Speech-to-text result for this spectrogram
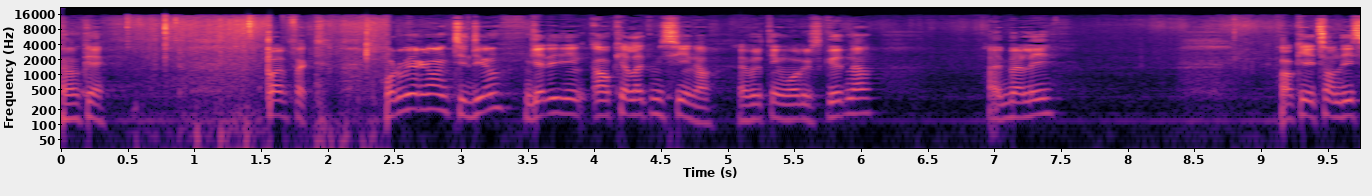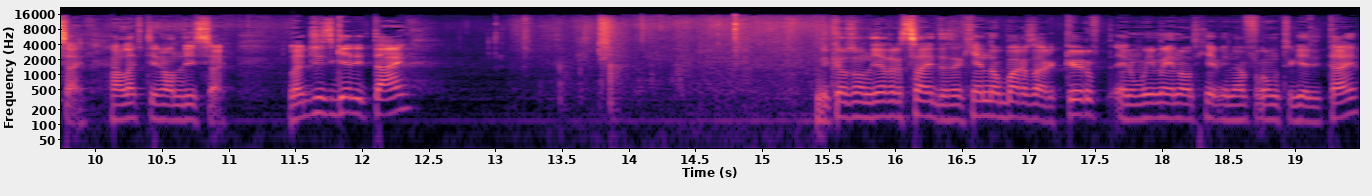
Okay. Perfect. What we're going to do get it in. Okay let me see now. Everything works good now I believe. Okay it's on this side. I left it on this side. Let's just get it tight because on the other side the handlebars are curved and we may not have enough room to get it tight.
